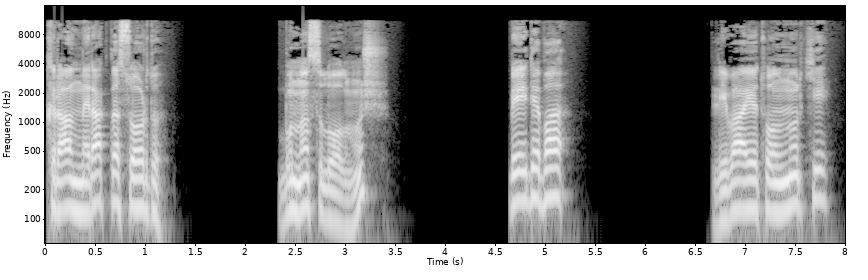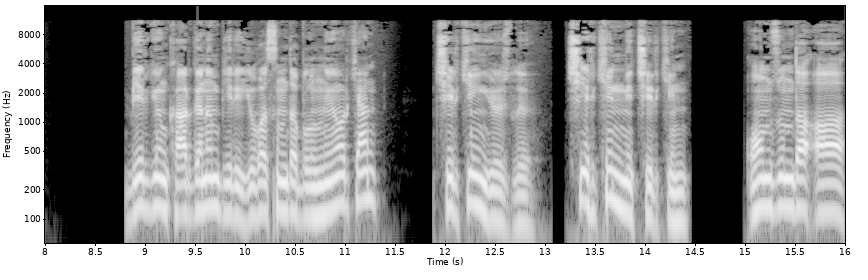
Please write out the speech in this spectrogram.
Kral merakla sordu. Bu nasıl olmuş? Beydeba, rivayet olunur ki, bir gün karganın biri yuvasında bulunuyorken, çirkin yüzlü, çirkin mi çirkin, omzunda ağ,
